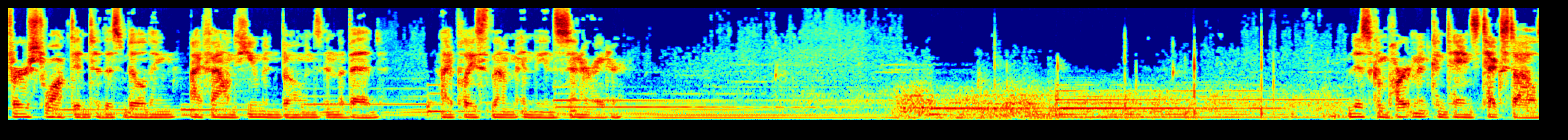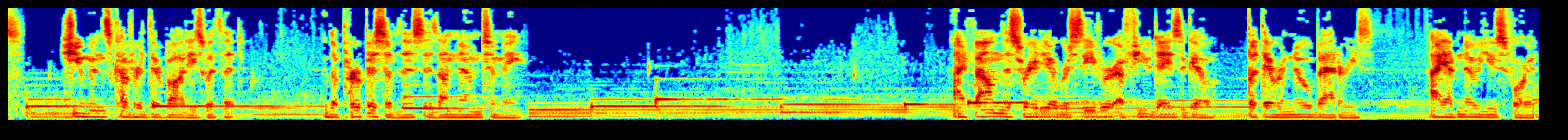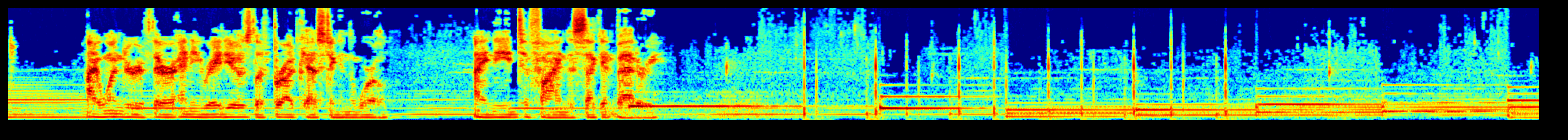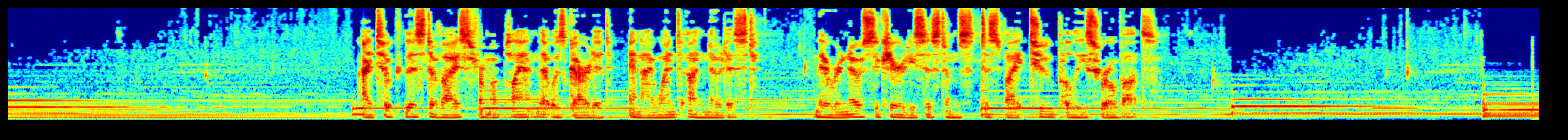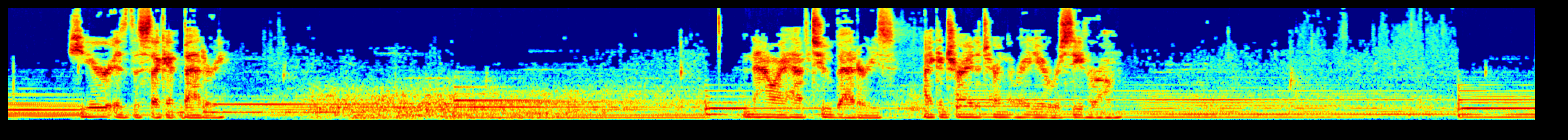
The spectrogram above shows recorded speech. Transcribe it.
First walked into this building, I found human bones in the bed. I placed them in the incinerator. This compartment contains textiles. Humans covered their bodies with it. The purpose of this is unknown to me. I found this radio receiver a few days ago, but there were no batteries. I have no use for it. I wonder if there are any radios left broadcasting in the world. I need to find a second battery. I took this device from a plant that was guarded, and I went unnoticed. There were no security systems, despite two police robots. The second battery. Now I have two batteries. I can try to turn the radio receiver on.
